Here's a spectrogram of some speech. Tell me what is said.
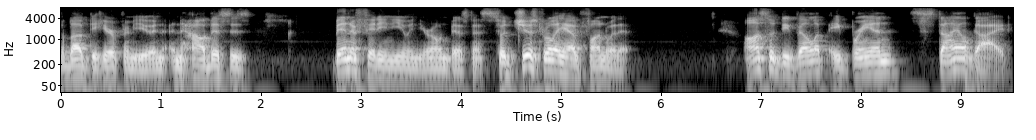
I'd love to hear from you and, and how this is benefiting you in your own business. So just really have fun with it. Also, develop a brand style guide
